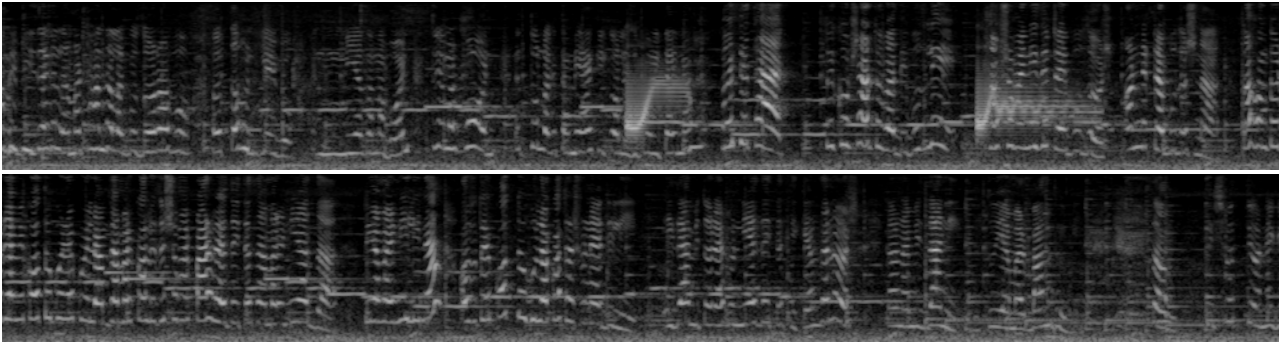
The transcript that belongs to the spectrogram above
আমি ভিজে গেলে আমার ঠান্ডা লাগবে জ্বরাবো তখন লইব নিয়ে জানা বোন তুই আমার বোন। তোর লাগে তো আমি একই কলেজে পড়ি তাই না? হয়েছে থাক তুই খুব স্বার্থবাদী বুঝলি? সবসময় নিজেরটাই বুঝোস অন্যেরটা বুঝোস না। তখন তোরে আমি কত করে কইলাম যে আমার কলেজের সময় পার হয়ে যাইতেছে আমার নিয়ে যা। তুই আমার নিলি না অযথায় কতগুলা কথা শুনে দিলি। এই যে আমি তোর এখন নিয়ে যাইতেছি কেন জানোস? কারণ আমি জানি তুই আমার বান্ধবী। চল। তুই সত্যি অনেক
